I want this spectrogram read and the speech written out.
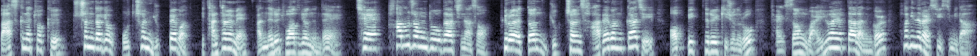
마스크 네트워크 추천 가격 5,600원 이 단타 매매 안내를 도와드렸는데 채 하루 정도가 지나서 필요했던 6,400원까지 업비트를 기준으로 달성 완료하였다라는 걸 확인을 할 수 있습니다.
